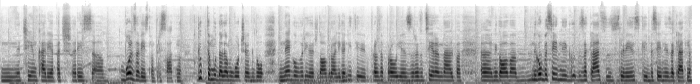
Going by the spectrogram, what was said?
nečem, kar je pač res uh, bolj zavestno prisotno kljub temu, da ga mogoče kdo ne govori več dobro ali ga niti pravzaprav je zreduciran ali pa uh, njegova, njegov besedni zaklad, slovenski besedni zaklad na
